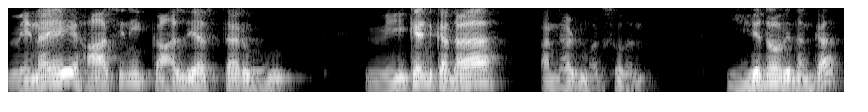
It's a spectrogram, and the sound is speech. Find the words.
వినయ్ హాసిని కాల్ చేస్తారు. వీకెండ్ కదా అన్నాడు మధుసూదన్. ఏదో విధంగా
